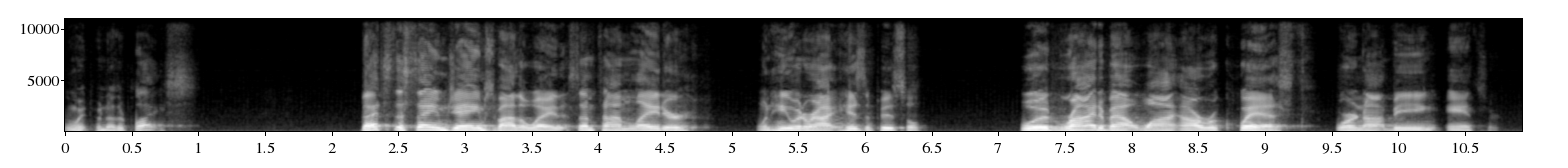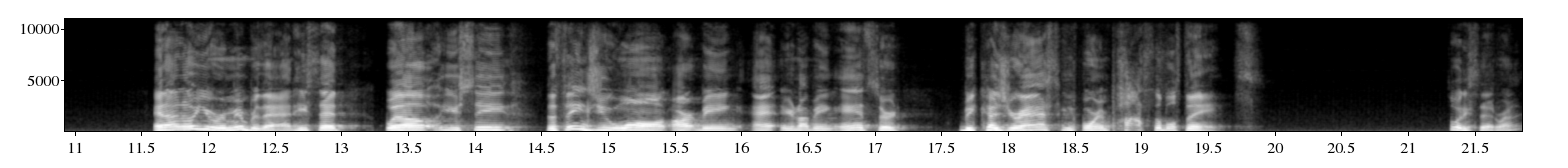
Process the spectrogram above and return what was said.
and went to another place. That's the same James, by the way, that sometime later, when he would write his epistle, would write about why our requests were not being answered. And I know you remember that. He said, Well, you see, the things you want aren't being, you're not being answered because you're asking for impossible things. That's what he said, right?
